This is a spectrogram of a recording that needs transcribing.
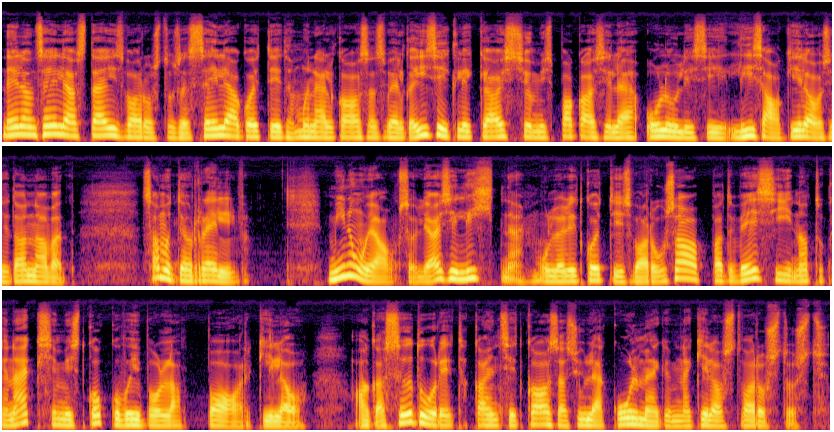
Neil on seljas täisvarustuses seljakotid, mõnel kaasas veel ka isiklikke asju, mis pagasile olulisi lisakilosid annavad. samuti on relv minu jaoks oli asi lihtne, mul olid kotis varusaapad, vesi, natuke näksimist, kokku võib-olla paar kilo. aga sõdurid kandsid kaasas üle kolmekümne kilost varustust.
